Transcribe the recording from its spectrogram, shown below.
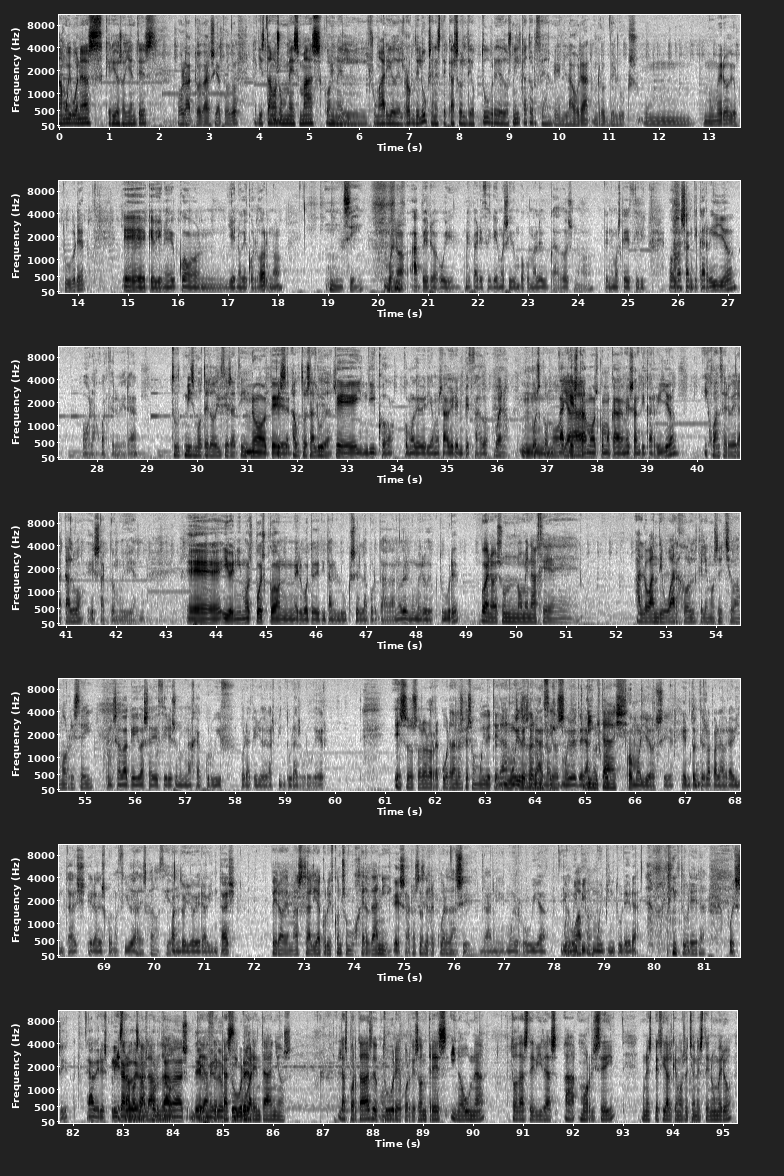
Hola, muy buenas, queridos oyentes. Hola a todas y a todos. Aquí estamos un mes más con el sumario del Rock Deluxe, en este caso el de octubre de 2014. En la hora Rock Deluxe, un número de octubre eh, que viene con lleno de color, ¿no? Mm, Sí. Bueno, ah, pero uy, me parece que hemos sido un poco mal educados, ¿no? Tenemos que decir hola Santi Carrillo, hola Juan Cervera. Tú mismo te lo dices a ti. No, te- Te autosaludas. Te indico cómo deberíamos haber empezado. Bueno, pues Mm, como Aquí ya... estamos como cada mes Santi Carrillo. Y Juan Cervera, Calvo. Exacto, muy bien. Eh, y venimos pues con el bote de Titan Lux en la portada, ¿no? Del número de octubre. Bueno, es un homenaje a lo Andy Warhol que le hemos hecho a Morrissey. Pensaba que ibas a decir es un homenaje a Cruyff por aquello de las pinturas Bruguer. Eso solo lo recuerdan los que son muy veteranos. muy veteranos, anuncios muy veteranos. Vintage. Como yo, sí. Entonces la palabra vintage era desconocida. Era desconocida. Cuando yo era vintage. Pero además salía Cruyff con su mujer Dani. Exacto. No sé si recuerdas. Sí, Dani, muy rubia y Muy pi- pinturera. Muy pinturera. Pues sí. A ver, explícalo Estamos de las portadas del de hace mes de casi octubre. 40 años. Las portadas de octubre, porque son tres y no una, todas debidas a Morrissey, un especial que hemos hecho en este número,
